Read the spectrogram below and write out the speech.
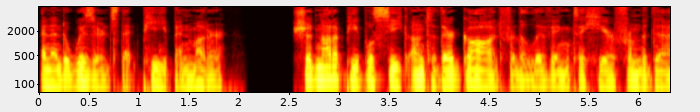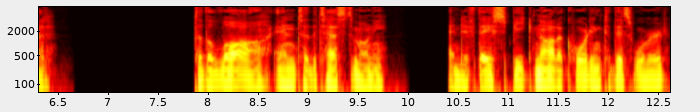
and unto wizards that peep and mutter, should not a people seek unto their God for the living to hear from the dead? To the law and to the testimony, and if they speak not according to this word,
